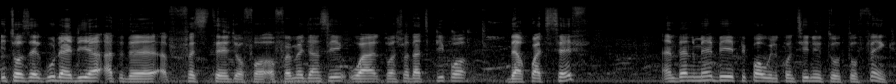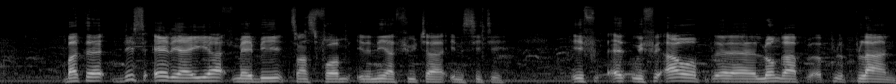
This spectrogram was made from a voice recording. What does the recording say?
it was a good idea at the first stage of, of emergency, while to ensure that people they are quite safe, and then maybe people will continue to, to think. But uh, this area here may be transformed in the near future in city. If uh, with our uh, longer plan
